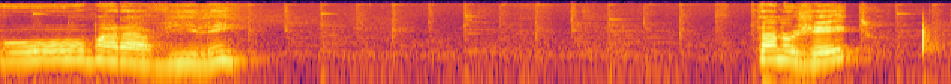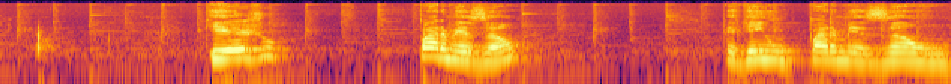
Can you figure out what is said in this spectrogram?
Ô, oh, maravilha, hein? Tá no jeito. Queijo, parmesão. Peguei um parmesão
